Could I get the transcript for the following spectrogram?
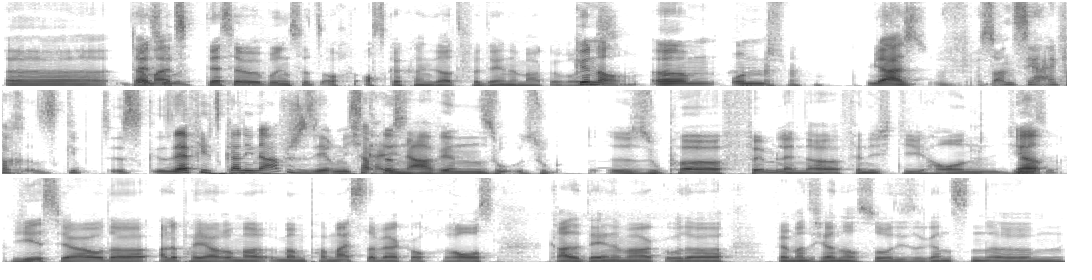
äh, damals. Der ist, ja übrigens jetzt auch Oscar-Kandidat für Dänemark übrigens. Genau. Ähm, und ja, sonst ja einfach, es gibt es sehr viel skandinavische Serien. Ich Skandinavien, su, su, äh, super Filmländer, finde ich. Die hauen jedes, ja. jedes, Jahr oder alle paar Jahre mal immer ein paar Meisterwerke auch raus. Gerade Dänemark oder wenn man sich ja noch so diese ganzen ähm,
